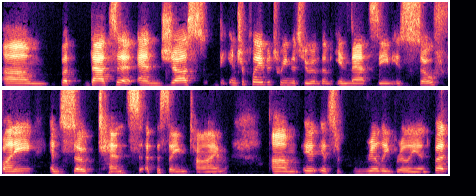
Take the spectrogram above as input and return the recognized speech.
um but that's it and just the interplay between the two of them in that scene is so funny and so tense at the same time um it, it's really brilliant but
